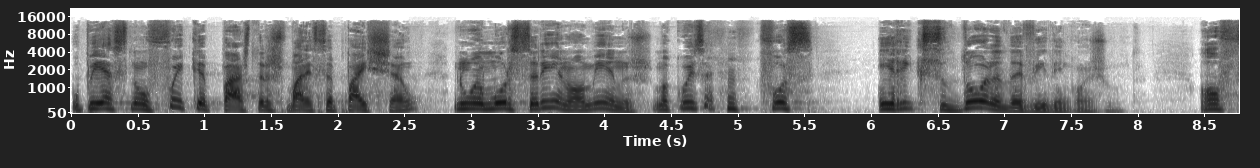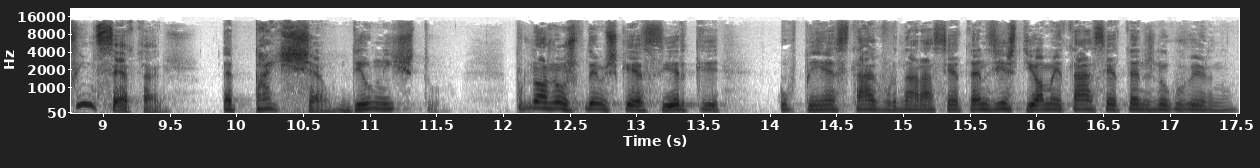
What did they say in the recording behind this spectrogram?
O PS não foi capaz de transformar essa paixão num amor sereno, ao menos, uma coisa que fosse enriquecedora da vida em conjunto. Ao fim de sete anos, a paixão deu nisto. Porque nós não nos podemos esquecer que o PS está a governar há sete anos e este homem está há sete anos no governo.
